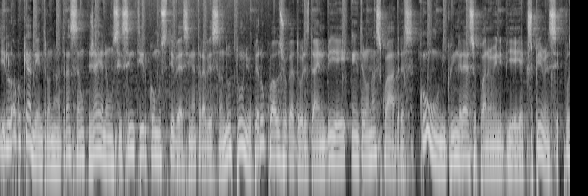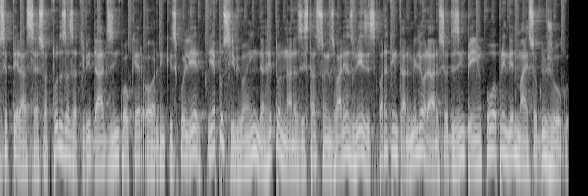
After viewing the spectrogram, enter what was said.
e logo que adentram na atração já irão se sentir como se estivessem atravessando o túnel pelo qual os jogadores da NBA entram nas quadras. Com um único ingresso para o NBA Experience, você terá acesso a todas as atividades em qualquer ordem que escolher e é possível ainda retornar às estações várias vezes para tentar melhorar o seu desempenho ou aprender mais sobre o jogo.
